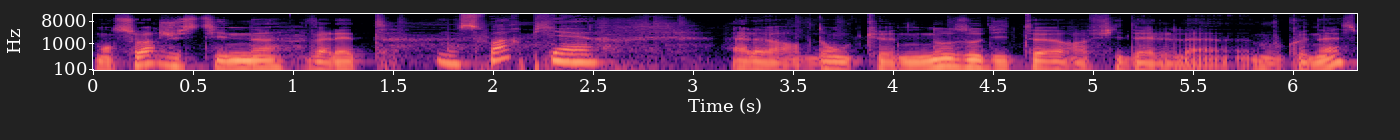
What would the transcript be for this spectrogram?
Bonsoir Justine Valette. Bonsoir Pierre. Alors, donc, nos auditeurs fidèles vous connaissent,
